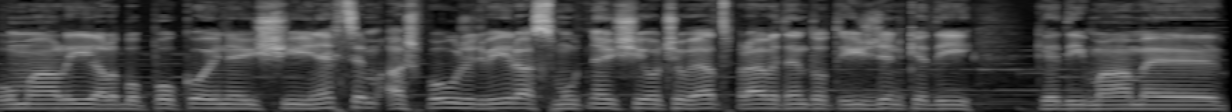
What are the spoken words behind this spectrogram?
pomalý alebo pokojnejší. Nechcem až použiť výraz smutnejší, o čo viac práve tento týždeň, kedy, kedy máme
